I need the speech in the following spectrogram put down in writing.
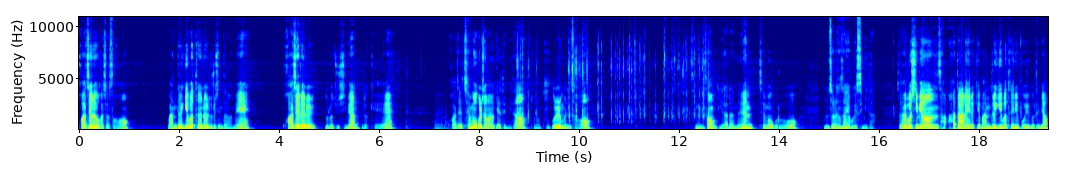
과제로 가셔서 만들기 버튼을 누르신 다음에 과제를 눌러주시면 이렇게 과제 제목을 정하게 됩니다. 저는 구글 문서 생성이라는 제목으로 문서를 생성해 보겠습니다. 자, 해보시면 하단에 이렇게 만들기 버튼이 보이거든요.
